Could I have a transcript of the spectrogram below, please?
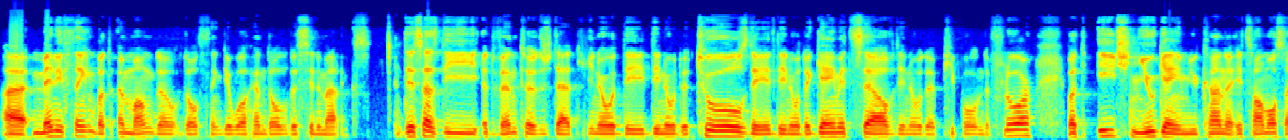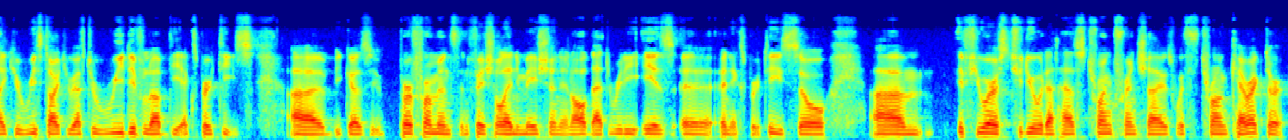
uh, many things. But among the, those things, they will handle the cinematics this has the advantage that you know they, they know the tools they, they know the game itself they know the people on the floor. But each new game you kind of it's almost like you restart you have to redevelop the expertise uh, because performance and facial animation and all that really is uh, an expertise. So um, if you are a studio that has strong franchise with strong character,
